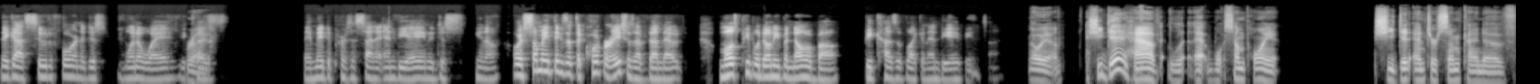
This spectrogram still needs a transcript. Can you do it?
they got sued for and it just went away because they made the person sign an NDA and it just, you know, or so many things that the corporations have done that most people don't even know about because of like an NDA being signed. Oh yeah, she did have at some point. She did enter some kind of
